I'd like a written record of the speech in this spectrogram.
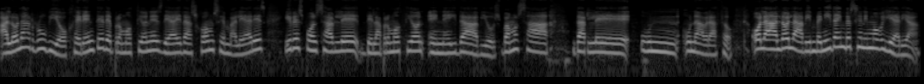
a Lola Rubio, gerente de promociones de Aidas Homes en Baleares y responsable de la promoción en Eida Abius. Vamos a darle un, una abrazo. Hola Lola, bienvenida a Inversión Inmobiliaria.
